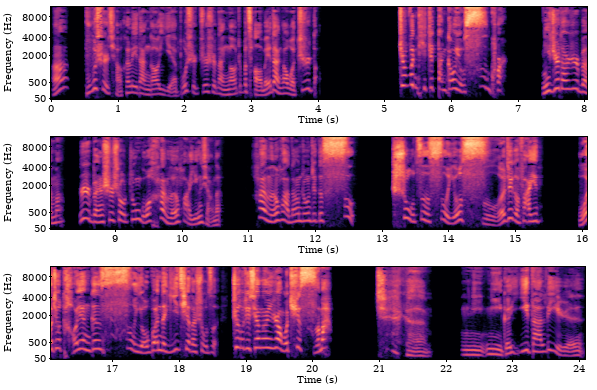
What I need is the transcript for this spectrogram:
啊，不是巧克力蛋糕，也不是芝士蛋糕，这不草莓蛋糕，我知道。这问题，这蛋糕有四块，你知道日本吗？日本是受中国汉文化影响的，汉文化当中这个“四”数字“四”有“死”这个发音，我就讨厌跟“四”有关的一切的数字，这不就相当于让我去死吗？这个，你你个意大利人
